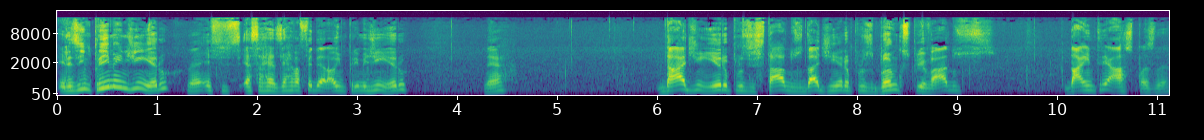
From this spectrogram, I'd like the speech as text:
eles imprimem dinheiro, né? Esse, essa reserva federal imprime dinheiro, né? Dá dinheiro para os estados, dá dinheiro para os bancos privados, dá entre aspas, né?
